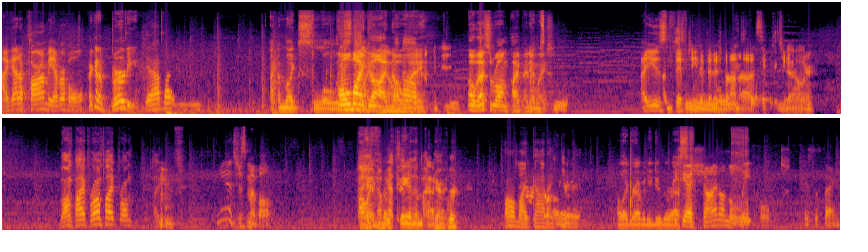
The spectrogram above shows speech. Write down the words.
I got a par on the ever hole. I got a birdie. Yeah, how about you? I'm like slowly. Oh my God, now. no way. Oh, that's the wrong pipe, I'm anyways. I used I'm 15 to finish on uh, 16 down. here. Wrong pipe, wrong pipe, wrong pipe. Yeah, it's just my ball. Oh, I wait, no, no we have to say go to the the matter. Oh my god, I get it. I'll let gravity do the rest. Yeah, shine on the late holes. Is the thing.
